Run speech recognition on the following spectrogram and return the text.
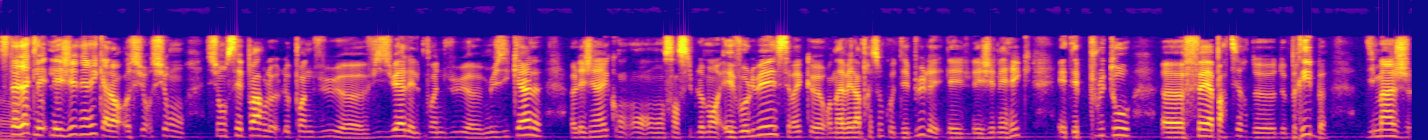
C'est-à-dire que les, les génériques, alors si, on- si on, si on sépare le, le point de vue euh, visuel et le point de vue euh, musical, euh, les génériques ont, sensiblement évolué. C'est vrai qu'on avait l'impression qu'au début, les, les- les génériques étaient plutôt faits à partir de, de bribes d'images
